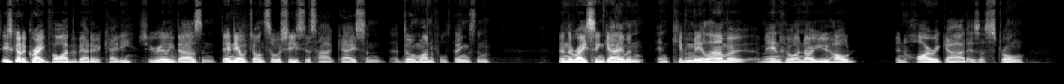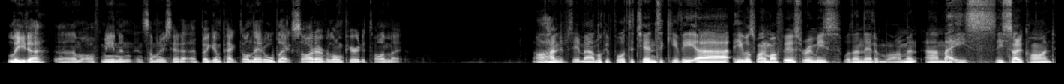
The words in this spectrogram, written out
she's got a great vibe about her, Katie. She really does. And Danielle Johnson, she's just hard case and uh, doing wonderful things and in the racing game. And, and Keven Mealamu, a man who I know you hold in high regard as a strong leader um, of men and, and someone who's had a, a big impact on that All Black side over a long period of time, mate. Oh, 100%, mate. I'm looking forward to chatting to Kevy. Uh, he was one of my first roomies within that environment. Uh, mate, he's he's so kind.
